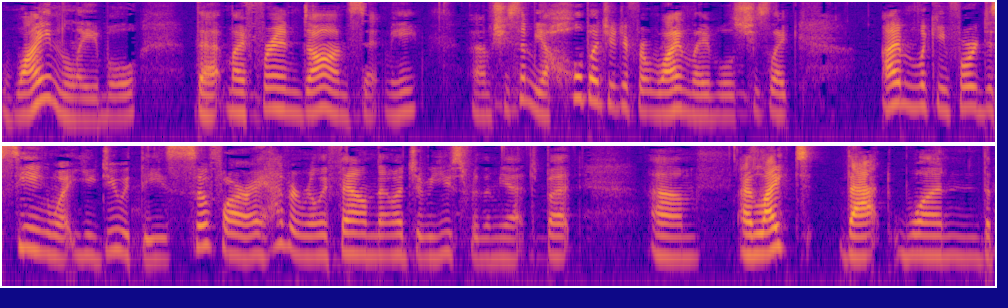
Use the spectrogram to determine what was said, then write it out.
wine label that my friend Don sent me. Um, she sent me a whole bunch of different wine labels. She's like, I'm looking forward to seeing what you do with these. So far, I haven't really found that much of a use for them yet, but um, I liked that one, the,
